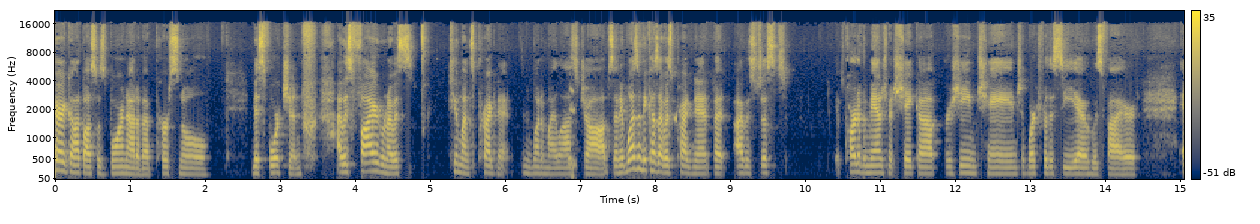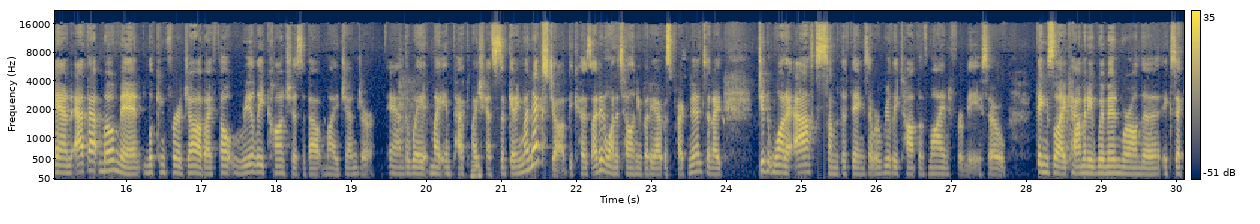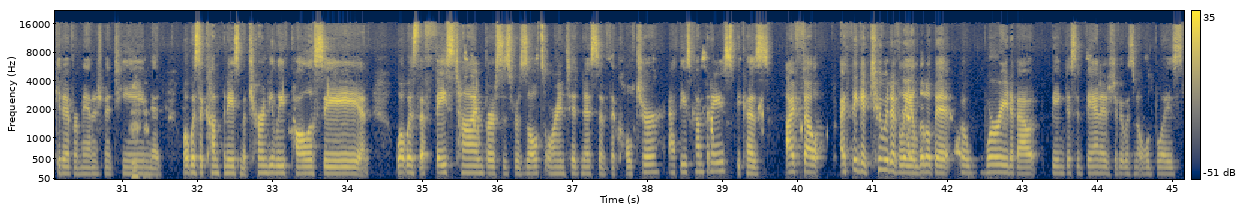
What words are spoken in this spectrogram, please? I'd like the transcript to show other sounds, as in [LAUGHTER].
Fairy Godboss was born out of a personal misfortune. [LAUGHS] I was fired when I was two months pregnant in one of my last jobs. And it wasn't because I was pregnant, but I was just part of a management shakeup, regime change. I worked for the CEO who was fired. And at that moment, looking for a job, I felt really conscious about my gender and the way it might impact my mm-hmm. chances of getting my next job because I didn't want to tell anybody I was pregnant and I didn't want to ask some of the things that were really top of mind for me. So things like how many women were on the executive or management team mm-hmm. and what was the company's maternity leave policy and what was the FaceTime versus results orientedness of the culture at these companies because I felt I think intuitively a little bit worried about being disadvantaged if it was an old boys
